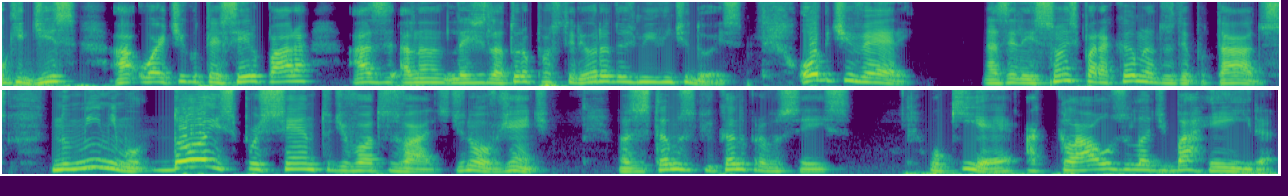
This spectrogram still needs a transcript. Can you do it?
o que diz a, o artigo 3 para as, a, legislatura posterior a 2022. Obtiverem nas eleições para a Câmara dos Deputados, no mínimo 2% de votos válidos. De novo, gente, nós estamos explicando para vocês o que é a cláusula de barreira.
